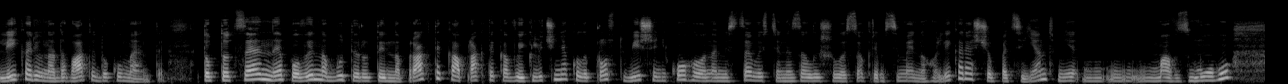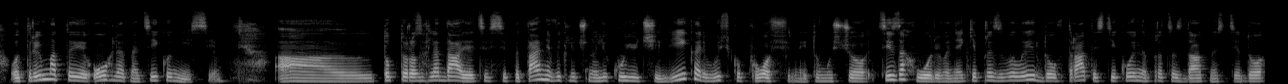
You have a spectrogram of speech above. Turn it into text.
лікарю надавати документи. Тобто, це не повинна бути рутинна практика, а практика виключення, коли просто більше нікого на місцевості не залишилося, окрім сімейного лікаря, щоб пацієнт мав змогу отримати огляд на цій комісії. А, тобто розглядає ці всі питання виключно лікуючий лікар, вузькопрофільний, тому що ці захворювання, які призвели до втрати стійкої непрацездатності, до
